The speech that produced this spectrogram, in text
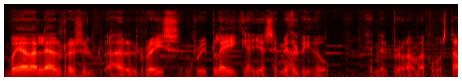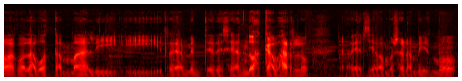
Voy a darle al race, al race replay, que ayer se me olvidó en el programa, como estaba con la voz tan mal y, realmente deseando acabarlo. A ver, llevamos ahora mismo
